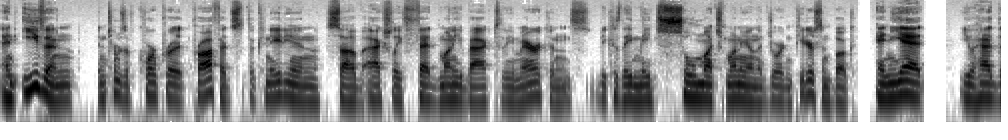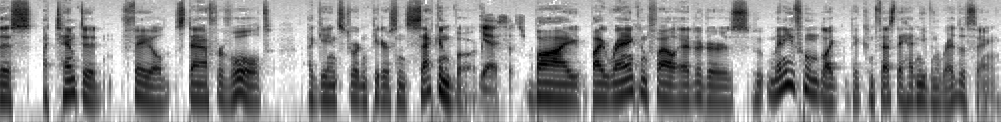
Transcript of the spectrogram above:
and even in terms of corporate profits, the Canadian sub actually fed money back to the Americans because they made so much money on the Jordan Peterson book. And yet, you had this attempted failed staff revolt against Jordan Peterson's second book. Yes, that's right. By by rank and file editors, who, many of whom like they confessed they hadn't even read the thing.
